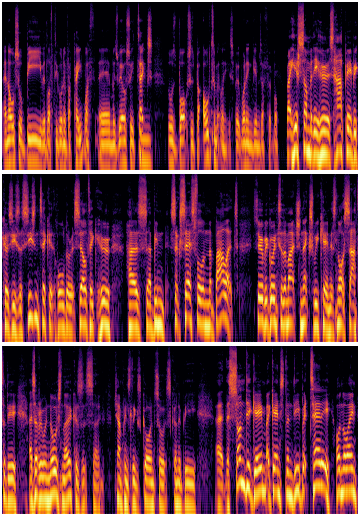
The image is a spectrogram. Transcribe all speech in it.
and also B, he would love to go and have a pint with um, as well. So he ticks mm. those boxes. But ultimately, it's about winning games of football. Right, here's somebody who is happy because he's a season ticket holder at Celtic who has uh, been successful in the ballot. So he'll be going to the match next weekend. It's not Saturday, as everyone knows now, because it's uh, Champions League's gone. So it's going to be uh, the Sunday game against Dundee. But Terry on the line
